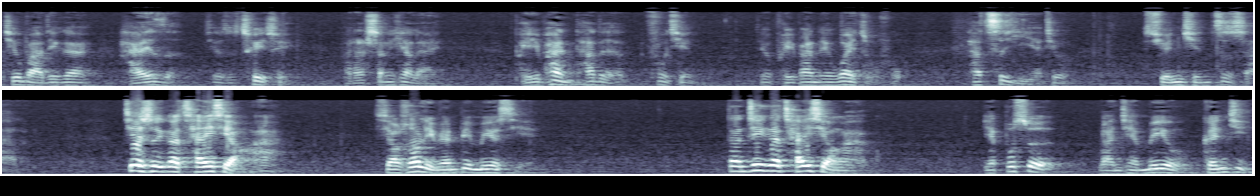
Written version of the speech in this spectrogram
就把这个孩子，就是翠翠，把她生下来，陪伴她的父亲，就陪伴那个外祖父，他自己也就寻情自杀了。这是一个猜想啊，小说里面并没有写。但这个猜想啊，也不是完全没有根据。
